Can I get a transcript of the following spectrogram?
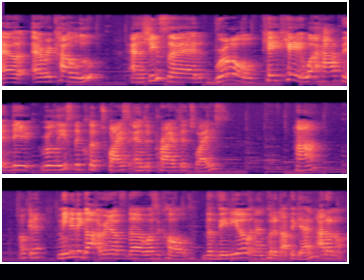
Erica Loop and she said, bro, KK, what happened? They released the clip twice and deprived it twice? Huh? Okay. Maybe they got rid of the, what's it called? The video and then put it up again. I don't know.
